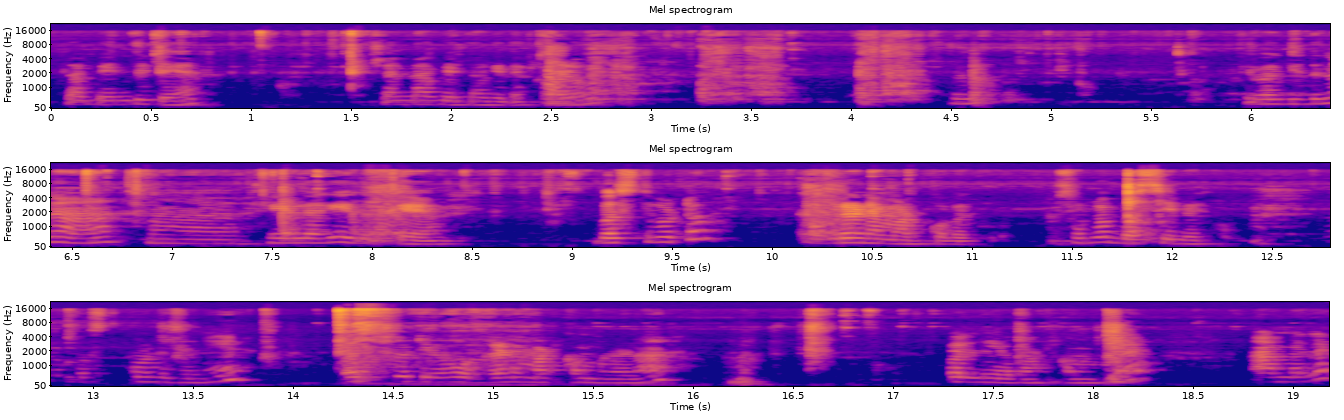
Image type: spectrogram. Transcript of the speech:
ಎಲ್ಲ ಬೆಂದಿದೆ. ಚೆನ್ನಾಗಿ ಬೆಂದಾಗಿದೆ ಕಾಳು. ಇವಾಗ ಇದನ್ನ ಹೇಳಿದಾಗೆ ಇದಕ್ಕೆ ಬಸ್ದ್ಬಿಟ್ಟು ಒಗ್ಗರಣೆ ಮಾಡ್ಕೋಬೇಕು. ಸ್ವಲ್ಪ ಬಸಿಬೇಕು. ಬಸ್ಕೊಂಡಿದ್ದೀನಿ. ಬಸ್ಬಿಟ್ಟು ಇವಾಗ ಒಗ್ಗರಣೆ ಮಾಡ್ಕೊಂಬಿಡೋಣ. ಪಲ್ಯ ಮಾಡ್ಕೊಂಬಿಟ್ರೆ. ಆಮೇಲೆ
